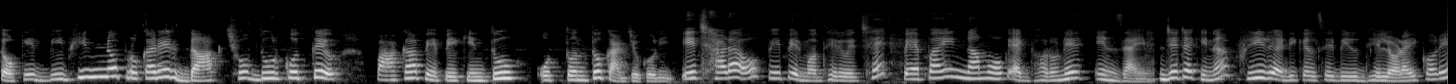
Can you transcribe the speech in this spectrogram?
ত্বকে বিভিন্ন প্রকারের দাগ ছোপ দূর করতেও পাকা পেঁপে কিন্তু অত্যন্ত কার্যকরী। এছাড়াও পেঁপের মধ্যে রয়েছে প্যাপাইন নামক এক ধরনের এনজাইম, যেটা কিনা ফ্রি র্যাডিক্যালসের বিরুদ্ধে লড়াই করে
